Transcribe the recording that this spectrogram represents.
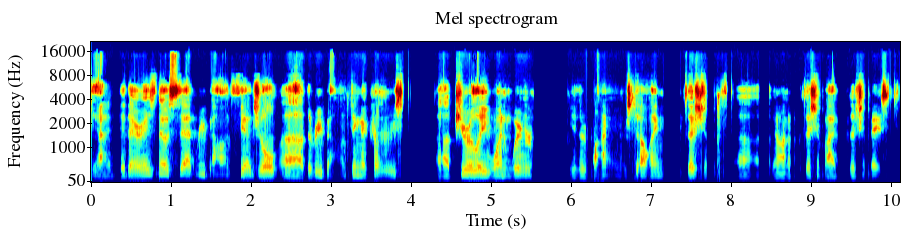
Yeah, there is no set rebalance schedule. Uh, the rebalancing occurs uh, purely when we're either buying or selling positions uh, you know, on a position by position basis.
